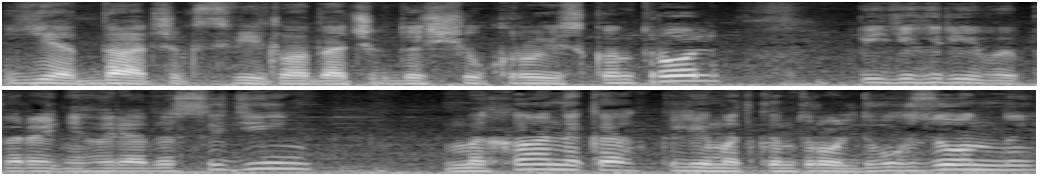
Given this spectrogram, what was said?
Є датчик світла, датчик дощу, круїз-контроль, підігріви переднього ряду сидінь, механіка, клімат-контроль двохзонний,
